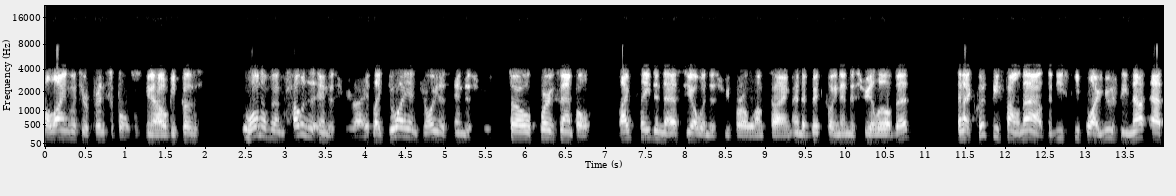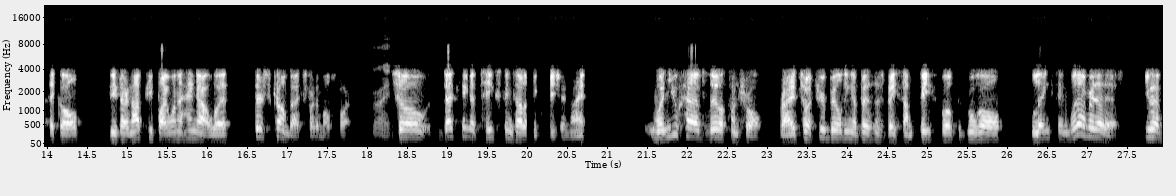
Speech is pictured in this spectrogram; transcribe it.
aligned with your principles, you know, because one of them, how is the industry, right? Like, do I enjoy this industry? So, for example, I played in the SEO industry for a long time and the Bitcoin industry a little bit. And I quickly found out that these people are usually not ethical. These are not people I want to hang out with. They're scumbags for the most part. Right. So that kind of takes things out of the equation, right? When you have little control, right? So if you're building a business based on Facebook, Google, LinkedIn, whatever that is, you have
